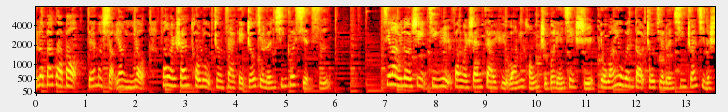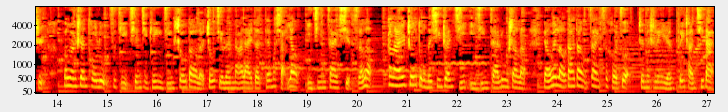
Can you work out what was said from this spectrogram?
乐八卦报 demo 小样已有，方文山透露正在给周杰伦新歌写词。新浪娱乐讯，近日方文山在与王力宏直播连线时，有网友问到周杰伦新专辑的事，方文山透露自己前几天已经收到了周杰伦拿来的 demo 小样，已经在写词了。看来周董的新专辑已经在路上了，两位老搭档再次合作，真的是令人非常期待。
